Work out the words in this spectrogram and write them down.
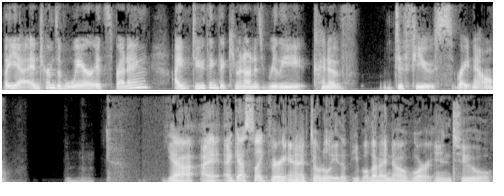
But yeah, in terms of where it's spreading, I do think that QAnon is really kind of diffuse right now. Yeah, I, I guess like very anecdotally, the people that I know who are into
